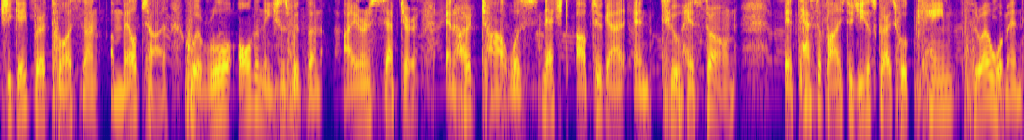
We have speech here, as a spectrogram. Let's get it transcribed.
She gave birth to a son, a male child, who will rule all the nations with an iron scepter, and her child was snatched up to God and to his throne. It testifies to Jesus Christ who came through a woman,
